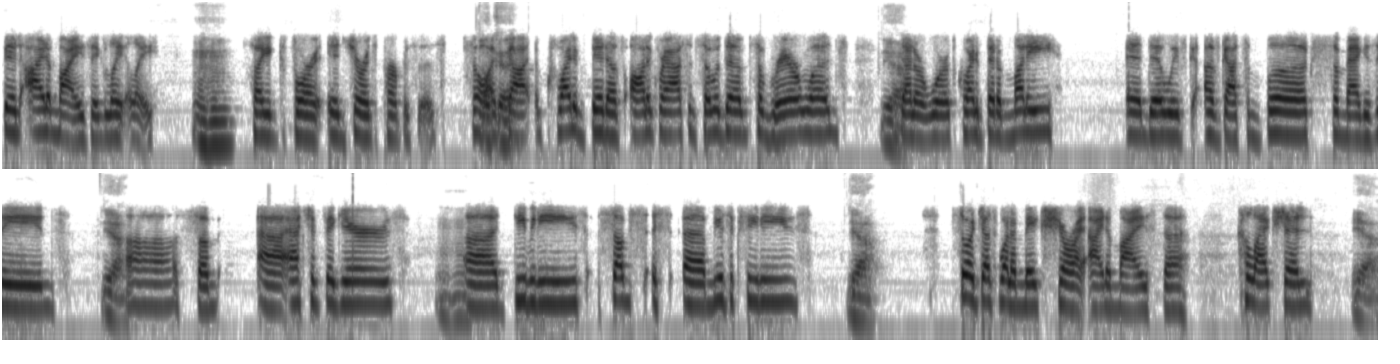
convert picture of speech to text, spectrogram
been itemizing lately. Mm-hmm. so I can, for insurance purposes. So Okay. I've got quite a bit of autographs and some of them, some rare ones Yeah. that are worth quite a bit of money. And then we've I've got some books, some magazines, yeah. uh, some uh, action figures, hmm uh, DVDs, some uh, music CDs. yeah. So I just want to make sure I itemize the collection. Yeah.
